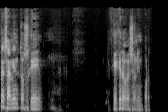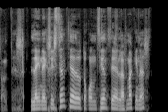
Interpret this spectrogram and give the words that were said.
pensamientos que, que creo que son importantes. La inexistencia de autoconciencia en las máquinas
